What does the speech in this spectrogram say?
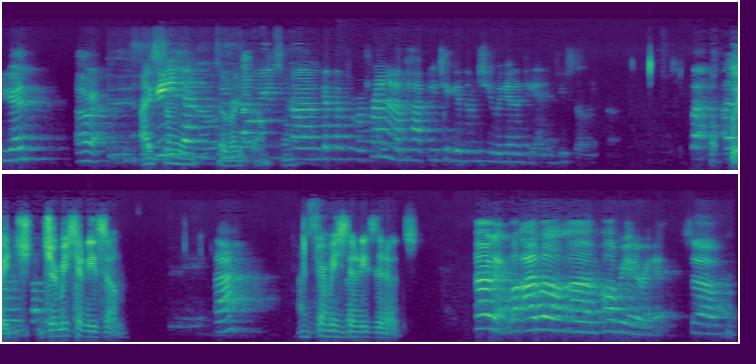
You good? All right. I If still need need them, to write them, so. Um, get them from a friend, and I'm happy to give them to you again at the end if you still need them. But I Wait, will- Jeremy still needs them. Huh? Still Jeremy need still them. needs the notes. Okay, well, I will, um, I'll reiterate it. So,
